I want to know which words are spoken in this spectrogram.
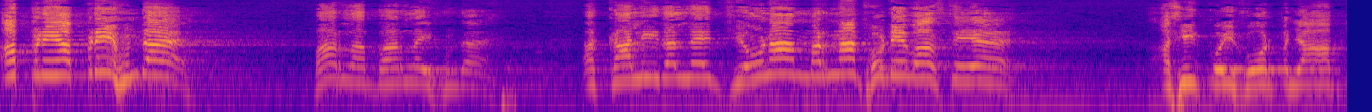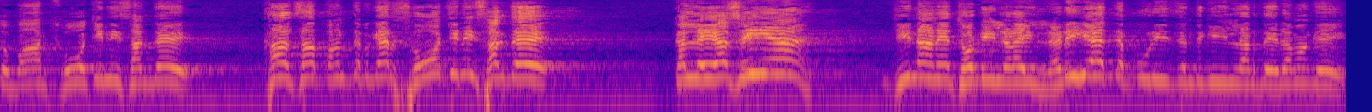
ਆਪਣੇ ਆਪਣੇ ਹੁੰਦਾ ਹੈ। ਬਾਹਰਲਾ ਬਾਹਰਲਾ ਹੀ ਹੁੰਦਾ ਹੈ। ਅਕਾਲੀ ਦਲ ਨੇ ਜਿਉਣਾ ਮਰਨਾ ਤੁਹਾਡੇ ਵਾਸਤੇ ਹੈ। ਅਸੀਂ ਕੋਈ ਹੋਰ ਪੰਜਾਬ ਤੋਂ ਬਾਹਰ ਸੋਚ ਹੀ ਨਹੀਂ ਸਕਦੇ। ਖਾਲਸਾ ਪੰਥ ਬਗੈਰ ਸੋਚ ਹੀ ਨਹੀਂ ਸਕਦੇ। ਕੱਲੇ ਅਸੀਂ ਹਾਂ, ਜਿਨ੍ਹਾਂ ਨੇ ਤੁਹਾਡੀ ਲੜਾਈ ਲੜੀ ਹੈ ਤੇ ਪੂਰੀ ਜ਼ਿੰਦਗੀ ਲੜਦੇ ਰਵਾਂਗੇ।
